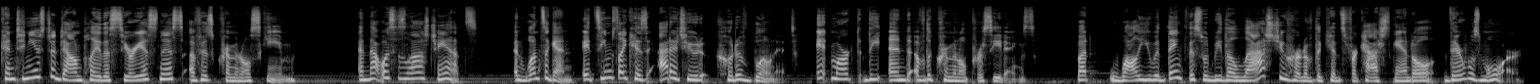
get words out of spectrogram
continues to downplay the seriousness of his criminal scheme. And that was his last chance. And once again, it seems like his attitude could have blown it. It marked the end of the criminal proceedings. But while you would think this would be the last you heard of the Kids for Cash scandal, there was more.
